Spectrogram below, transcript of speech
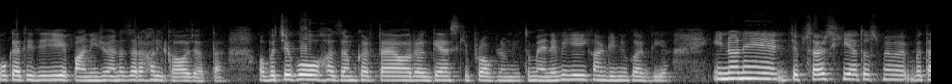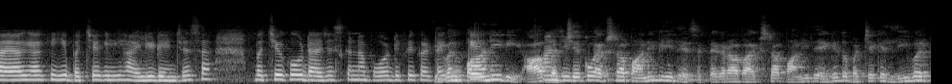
वो कहती थी ये पानी जो है ना ज़रा हल्का हो जाता है। और बच्चे को हजम करता है और गैस की प्रॉब्लम नहीं। तो मैंने भी यही कंटिन्यू कर दिया। इन्होंने जब सर्च किया तो उसमें बताया गया कि ये बच्चे के लिए हाईली डेंजरस है। बच्चे को डाइजेस्ट करना बहुत डिफ़िकल्ट है पानी भी। आप हाँ बच्चे को एक्स्ट्रा पानी भी नहीं दे सकते। अगर आप एक्स्ट्रा पानी देंगे तो बच्चे के लीवर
